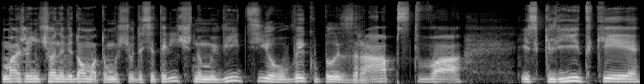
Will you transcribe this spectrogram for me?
майже нічого не відомо, тому що в 10-річному віці його викупили з рабства із клітки.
